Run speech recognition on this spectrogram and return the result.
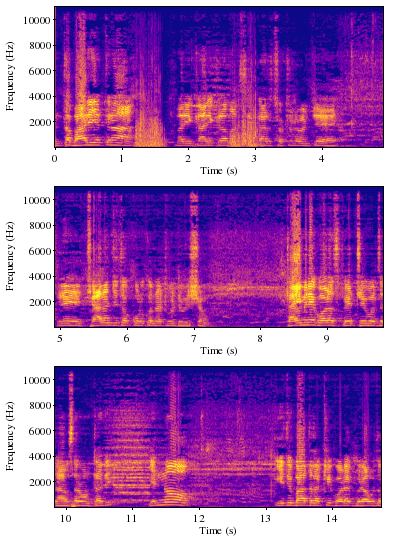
ఇంత భారీ ఎత్తున మరి కార్యక్రమాలు కార్యక్రమానికి శ్రీకారం చుట్టడం అంటే ఇది ఛాలెంజ్తో కూడుకున్నటువంటి విషయం. టైంని కూడా స్పేర్ చేయవలసిన అవసరం ఉంటుంది. ఎన్నో ఈతి బాధలకి కూడా గురవుతూ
